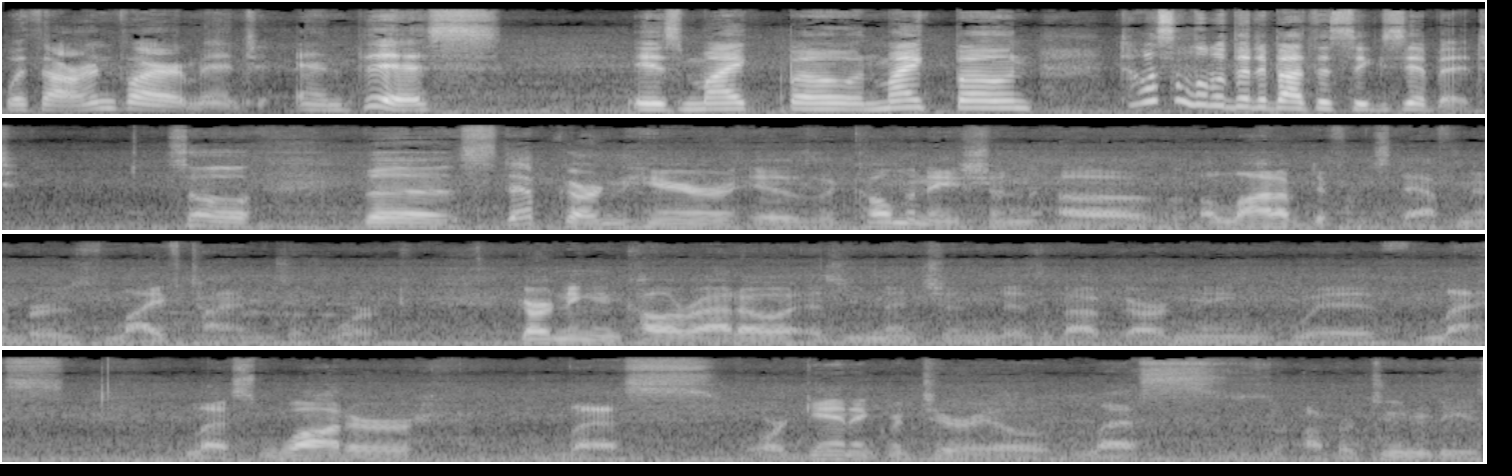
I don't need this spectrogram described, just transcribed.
with our environment. And this is Mike Bone. Mike Bone, tell us a little bit about this exhibit. So the steppe Garden here is a culmination of a lot of different staff members' lifetimes of work. Gardening in Colorado, as you mentioned, is about gardening with less. Less water, less organic material, less opportunities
